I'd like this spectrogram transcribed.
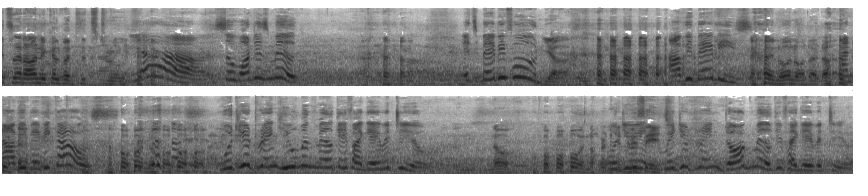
it's ironical, but it's true. Yeah. So what is milk? It's baby food. Yeah. Are we babies? no, not at all. And are we baby cows? oh no. Would you drink human milk if I gave it to you? No. not Would at you this age. would you drink dog milk if I gave it to you?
